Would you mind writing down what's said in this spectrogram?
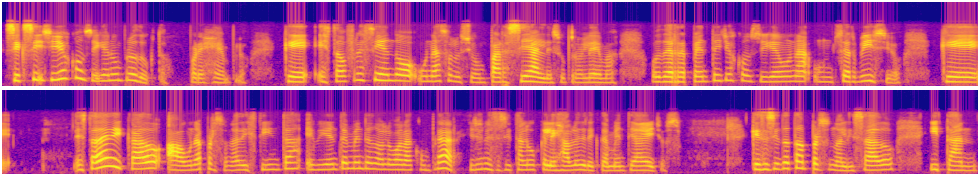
Si, ellos consiguen un producto, por ejemplo, que está ofreciendo una solución parcial de su problema, o de repente ellos consiguen un servicio que está dedicado a una persona distinta, evidentemente no lo van a comprar. Ellos necesitan algo que les hable directamente a ellos, que se sienta tan personalizado y tan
